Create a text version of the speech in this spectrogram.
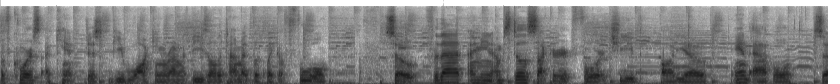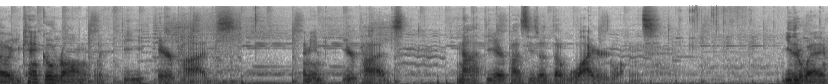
of course, I can't just be walking around with these all the time. I'd look like a fool. So for that, I mean, I'm still a sucker for cheap audio and Apple, so you can't go wrong with the AirPods. I mean, earpods, not the AirPods, these are the wired ones. Either way,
